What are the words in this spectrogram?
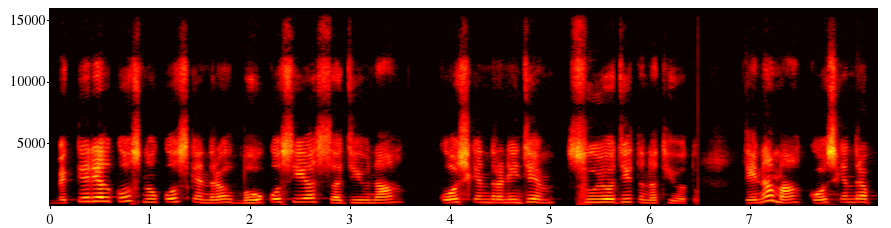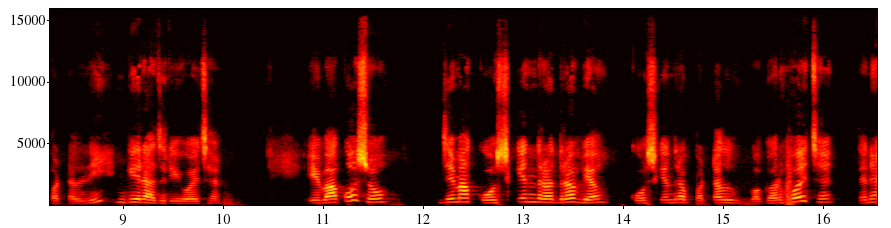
બેક્ટેરિયલ કોષનું કોષ કેન્દ્ર બહુકોષીય સજીવના કોષ કેન્દ્રની જેમ સુયોજિત નથી હોતું. તેનામાં કોષ કેન્દ્ર પટલની ગેરહાજરી હોય છે. એવા કોષો જેમાં કોષ કેન્દ્ર દ્રવ્ય કોષ કેન્દ્ર પટલ વગર હોય છે, તેને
